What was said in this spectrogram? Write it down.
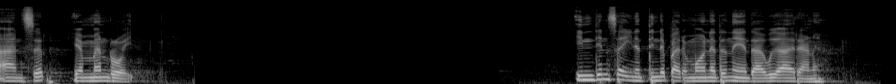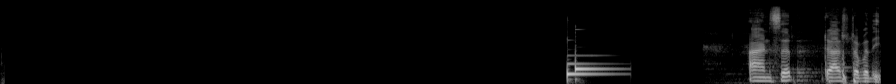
Answer M N Roy. Indian സൈന്യത്തിന്റെ പരമോന്നത നേതാവ് ആരാണ്? ആൻസർ രാഷ്ട്രപതി.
